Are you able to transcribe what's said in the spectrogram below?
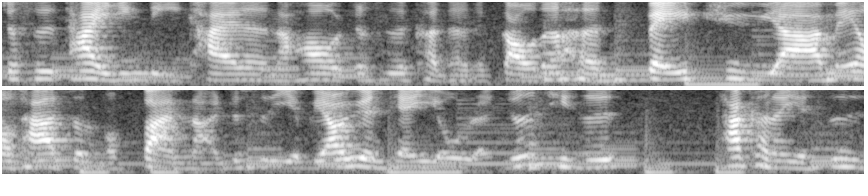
就是他已经离开了，然后就是可能搞得很悲剧呀、没有他怎么办呐、就是也不要怨天尤人，就是其实他可能也是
